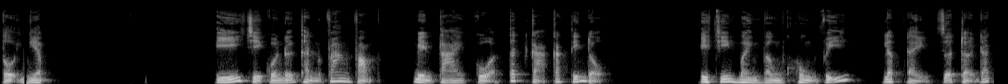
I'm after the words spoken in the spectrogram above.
tội nghiệp. Ý chỉ của nữ thần vang vọng bên tai của tất cả các tín đồ. Ý chí mênh mông hùng vĩ lấp đầy giữa trời đất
